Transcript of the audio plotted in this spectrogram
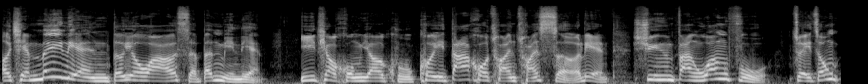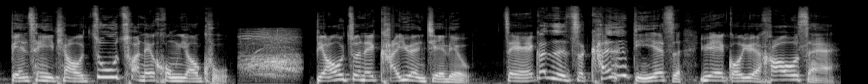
而且每年都有娃儿是本命年。一条红腰裤可以打火串串十二年，循环往复，最终变成一条祖传的红腰裤，标准的开源节流。这个日子肯定也是越过越好噻。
